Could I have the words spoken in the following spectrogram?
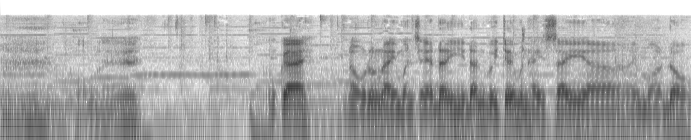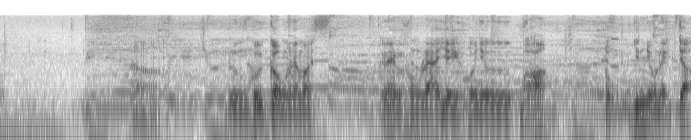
À, khổ thế. Ok đầu đường này mình sẽ đi đến vị trí mình hay xây uh, hay mở đồ. Đó. rừng cuối cùng anh em ơi. Cái này mà không ra gì coi như bỏ. Đủ, dính vô này chết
